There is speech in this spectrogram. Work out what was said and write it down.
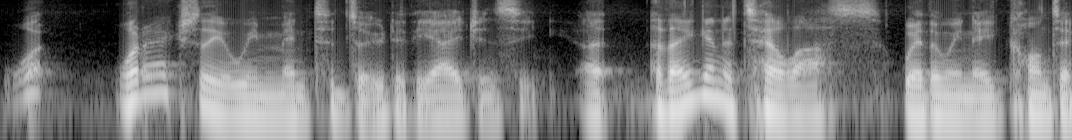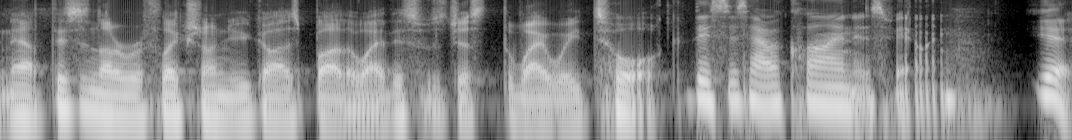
what what actually are we meant to do to the agency? Uh, are they going to tell us whether we need content? Now, this is not a reflection on you guys, by the way. This was just the way we talk. This is how a client is feeling. Yeah,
